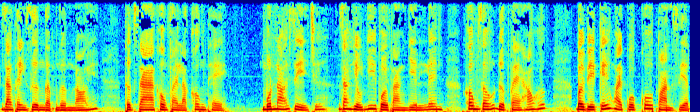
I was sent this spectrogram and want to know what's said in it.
Giang Thành Dương ngập ngừng nói, thực ra không phải là không thể. Muốn nói gì chứ? Giang Hiểu Nhi vội vàng nhìn lên, không giấu được vẻ háo hức. Bởi vì kế hoạch của cô toàn diện,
